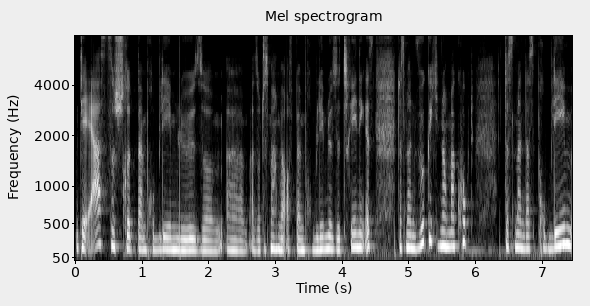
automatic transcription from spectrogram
der erste Schritt beim Problemlöse, äh, also das machen wir oft beim Problemlösetraining, ist, dass man wirklich nochmal guckt, dass man das Problem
